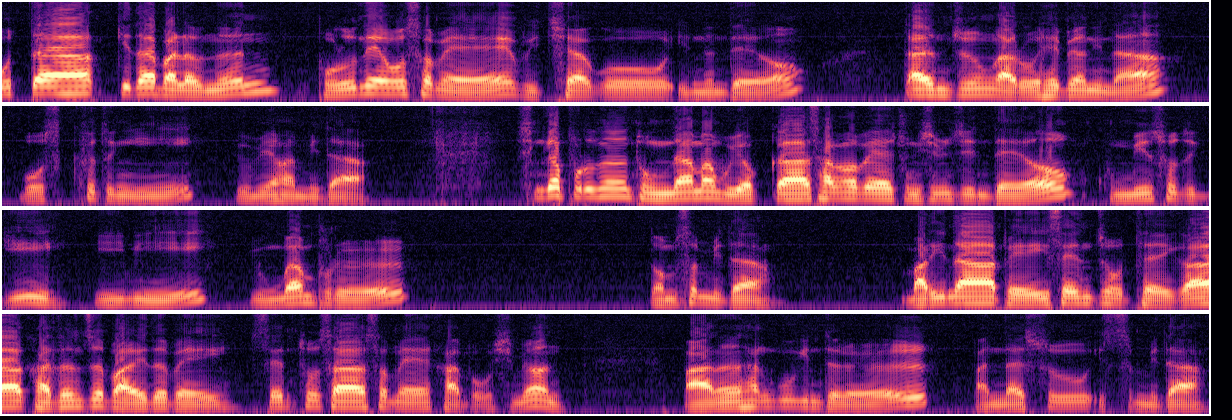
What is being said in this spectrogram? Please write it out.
코타키나발루는 보르네오 섬에 위치하고 있는데요. 딴중 아루 해변이나 모스크 등이 유명합니다. 싱가포르는 동남아 무역과 상업의 중심지인데요. 국민소득이 이미 6만 불을 넘습니다. 마리나 베이 샌즈 호텔과 가든즈 바이 더 베이 센토사 섬에 가보시면 많은 한국인들을 만날 수 있습니다.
